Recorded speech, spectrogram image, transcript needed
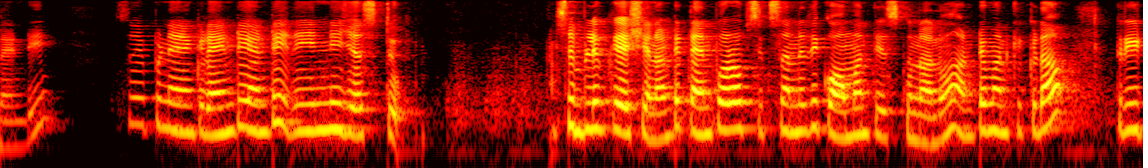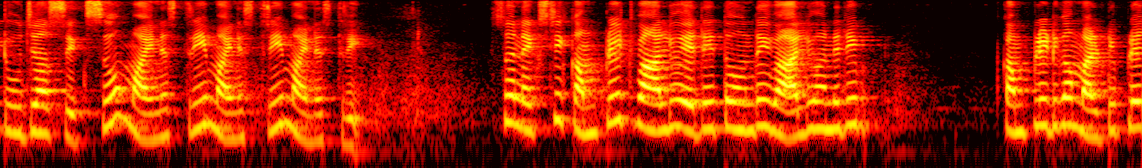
వస్తుందండి సో ఇప్పుడు నేను ఇక్కడ ఏంటి అంటే దీన్ని జస్ట్ సింప్లిఫికేషన్. అంటే టెన్ పవర్ ఆఫ్ సిక్స్ అనేది కామన్ తీసుకున్నాను. అంటే మనకి ఇక్కడ త్రీ టూ జా six minus three minus three minus three. So next ఈ కంప్లీట్ వాల్యూ ఏదైతే ఉందో ఈ వాల్యూ అనేది కంప్లీట్గా మల్టిప్లై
